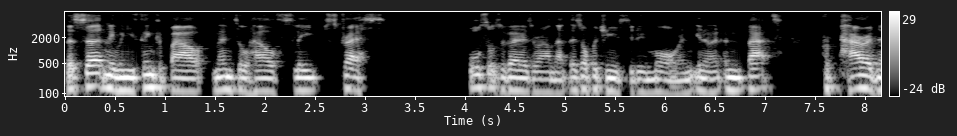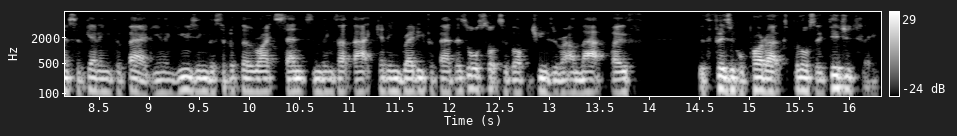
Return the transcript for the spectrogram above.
but certainly when you think about mental health, sleep, stress, all sorts of areas around that, there's opportunities to do more. And you know, and that preparedness of getting for bed, you know, using the sort of the right scents and things like that, getting ready for bed. There's all sorts of opportunities around that, both with physical products, but also digitally.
